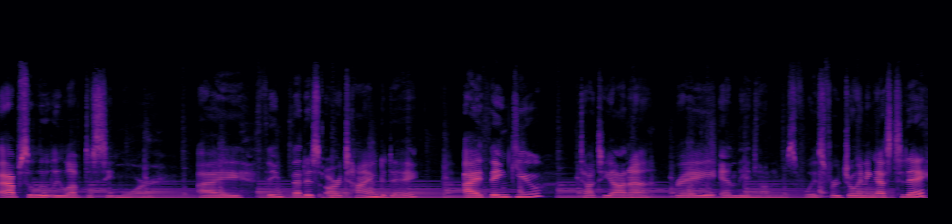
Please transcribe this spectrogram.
absolutely love to see more. I think that is our time today. I thank you, Tatiana, Ray, and the Anonymous Voice for joining us today.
